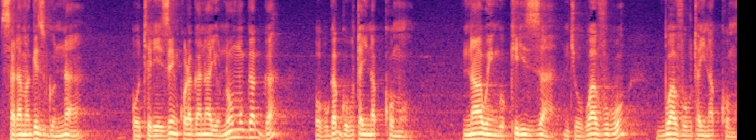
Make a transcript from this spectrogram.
sala amagezi gonna otereeze enkolaganayo n'omugagga obugagga obutalina kkomo naawe ng'okkiriza nti obwavu bwo bwavu obutalina kkomo.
